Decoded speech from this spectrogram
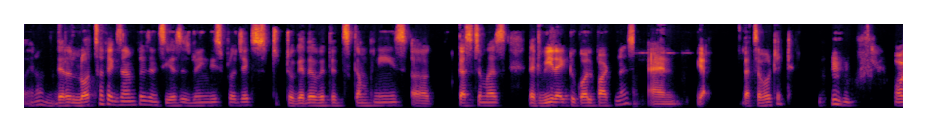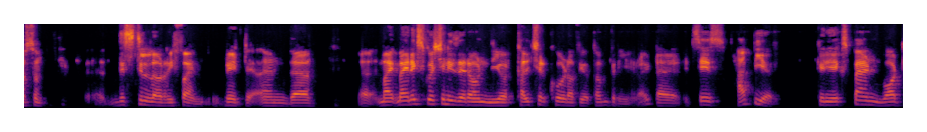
you know there are lots of examples and Searce is doing these projects t- together with its companies uh, customers that we like to call partners. And yeah, that's about it. awesome. This still are refined. Great. And uh, uh, my, my next question is around your culture code of your company, right? Uh, it says happier. Can you expand what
